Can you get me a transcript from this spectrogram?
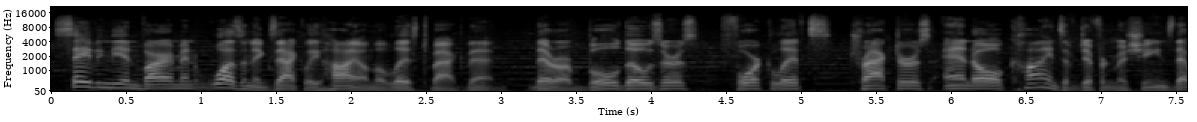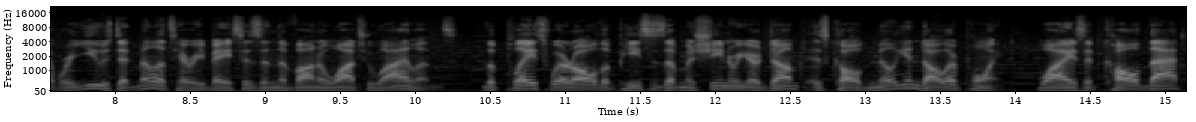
Saving the environment wasn't exactly high on the list back then. There are bulldozers, forklifts, tractors, and all kinds of different machines that were used at military bases in the Vanuatu Islands. The place where all the pieces of machinery are dumped is called Million Dollar Point. Why is it called that?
